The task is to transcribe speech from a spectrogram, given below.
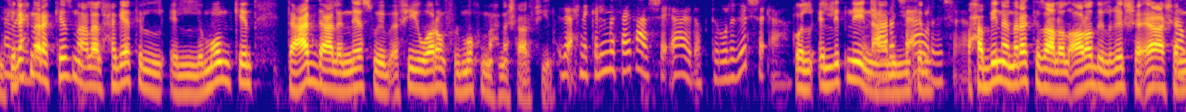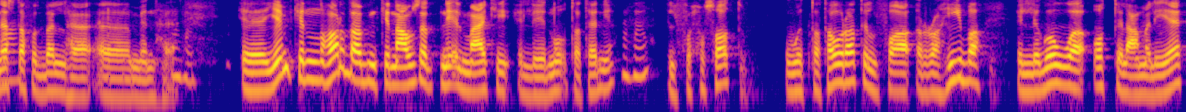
يمكن إحنا ركزنا على الحاجات ال- اللي ممكن تعدي على الناس ويبقى فيه ورم في المخ ما إحناش عارفينه. لا إحنا اتكلمنا ساعتها على الشائعة يا دكتور والغير شائعة. الاثنين يعني يمكن شائعة. وحبينا نركز على الأعراض الغير شائعة عشان الناس تاخد بالها آه، منها. يمكن النهارده يمكن عاوزه أتنقل معاكي لنقطة تانية مهم. الفحوصات والتطورات. الرهيبة اللي جوه أوضة العمليات.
